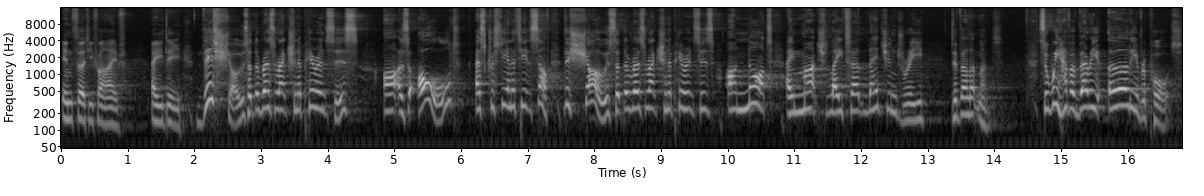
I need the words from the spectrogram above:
in 35 AD. This shows that the resurrection appearances are as old as Christianity itself. This shows that the resurrection appearances are not a much later legendary development. So we have a very early report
